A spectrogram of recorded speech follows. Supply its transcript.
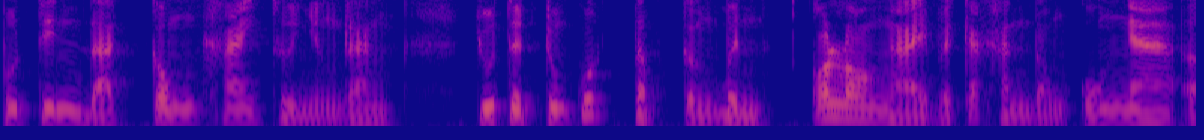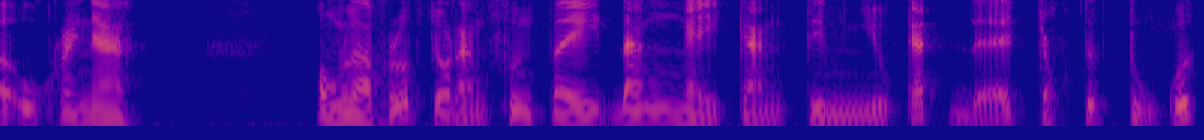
Putin đã công khai thừa nhận rằng Chủ tịch Trung Quốc Tập Cận Bình có lo ngại về các hành động của Nga ở Ukraine. Ông Lavrov cho rằng phương Tây đang ngày càng tìm nhiều cách để chọc tức Trung Quốc.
